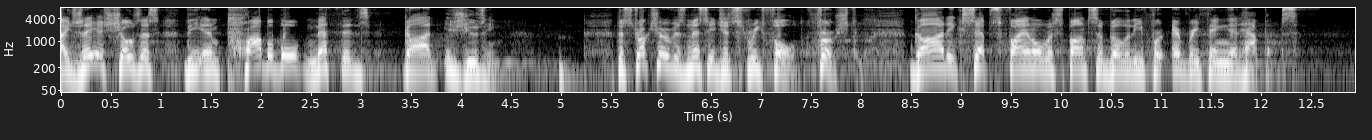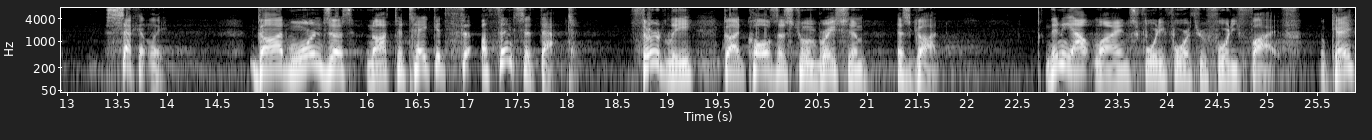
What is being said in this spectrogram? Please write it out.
Isaiah shows us the improbable methods God is using. The structure of his message is threefold. First, God accepts final responsibility for everything that happens. Secondly, God warns us not to take offense at that. Thirdly, God calls us to embrace him as God. Then he outlines 44 through 45, okay?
